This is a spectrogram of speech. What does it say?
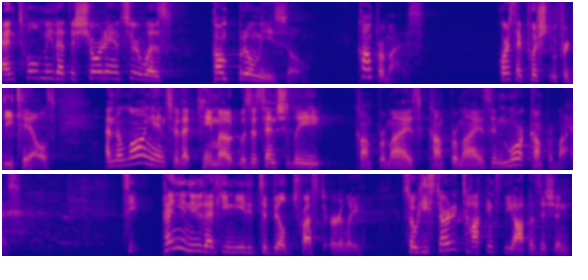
and told me that the short answer was compromiso, compromise. Of course, I pushed him for details, and the long answer that came out was essentially compromise, compromise, and more compromise. See, Pena knew that he needed to build trust early, so he started talking to the opposition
